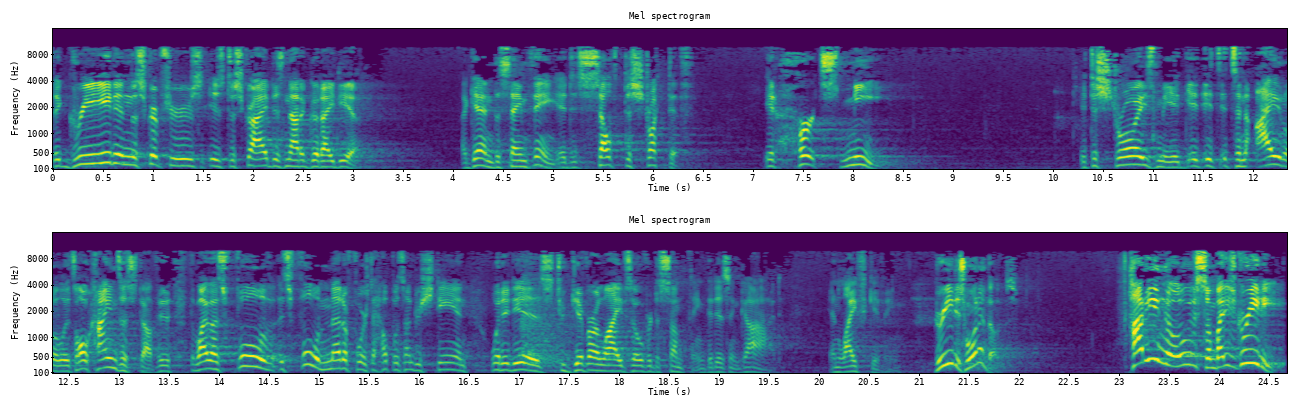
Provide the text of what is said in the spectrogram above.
that greed in the scriptures is described as not a good idea. Again, the same thing. It is self destructive. It hurts me. It destroys me. It, it, it's an idol. It's all kinds of stuff. It, the Bible is full of, it's full of metaphors to help us understand what it is to give our lives over to something that isn't God and life giving. Greed is one of those. How do you know if somebody's greedy?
